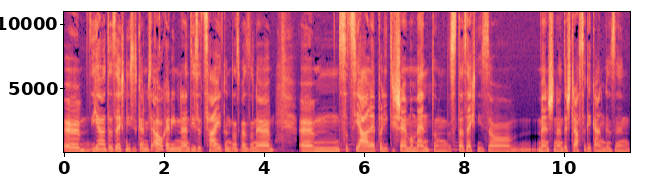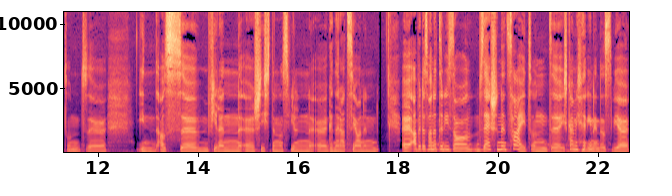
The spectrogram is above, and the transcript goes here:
Ähm, ja, tatsächlich, ich kann mich auch erinnern an diese Zeit und das war so eine ähm, soziale, politische Moment und dass tatsächlich so Menschen an der Straße gegangen sind und äh, in, aus äh, vielen äh, Schichten, aus vielen äh, Generationen. Äh, aber das war natürlich so eine sehr schöne Zeit und äh, ich kann mich erinnern, dass wir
